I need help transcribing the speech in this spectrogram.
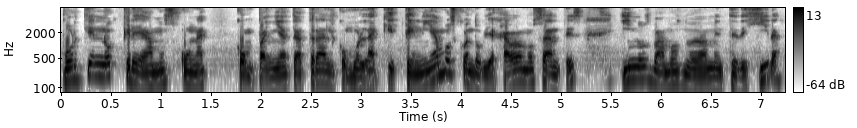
¿por qué no creamos una compañía teatral como la que teníamos cuando viajábamos antes y nos vamos nuevamente de gira.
